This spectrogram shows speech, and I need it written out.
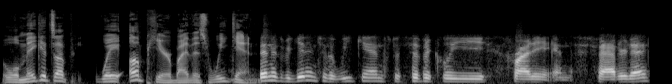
but will make its up way up here by this weekend. Then, as we get into the weekend, specifically Friday and Saturday,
